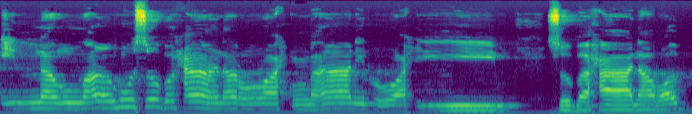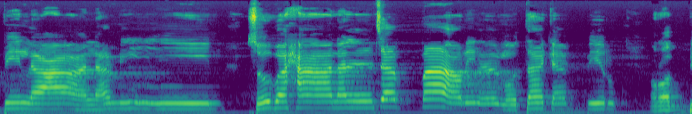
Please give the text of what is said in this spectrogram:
إلا الله سبحان الرحمن الرحيم. سبحان رب العالمين. سبحان الجبار المتكبر. رب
